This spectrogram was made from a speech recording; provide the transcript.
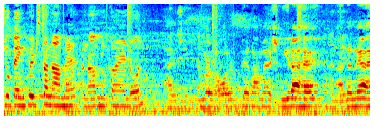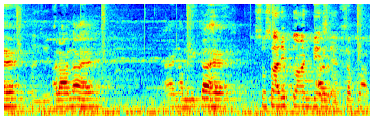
जो बैंकुएट्स का नाम है अनामिका एंड ऑल and जी ये हॉल का नाम है अश्मीरा है हाँ अनन्या है हाँ। अराना है एंड अमलिका है। सो सारे प्लांट बेस्ड हैं। सब क्लास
